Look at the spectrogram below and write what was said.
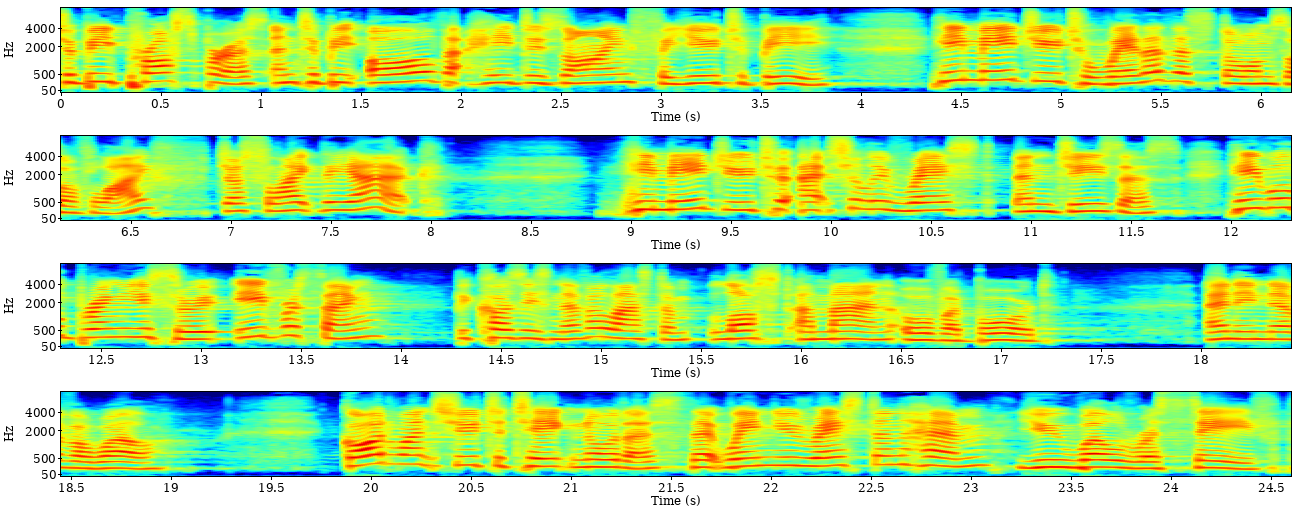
to be prosperous, and to be all that He designed for you to be. He made you to weather the storms of life, just like the ark. He made you to actually rest in Jesus. He will bring you through everything because He's never lost a, man overboard, and He never will. God wants you to take notice that when you rest in Him, you will receive.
